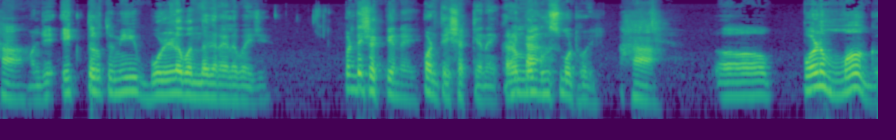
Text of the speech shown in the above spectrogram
हा. म्हणजे एक तर तुम्ही बोलणं बंद करायला पाहिजे. पण ते शक्य नाही. पण ते शक्य नाही कारण मग घुसमट होईल. हा. पण मग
